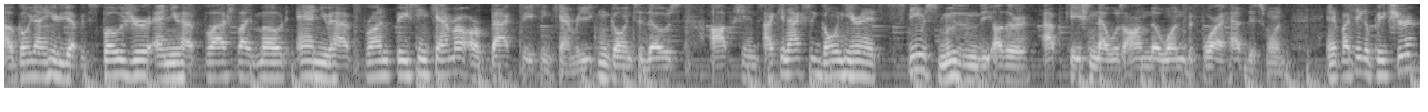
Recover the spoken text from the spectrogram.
Uh, going down here you have exposure and you have flashlight mode and you have front facing camera or back facing camera. You can go into those options. I can actually go in here and it seems smoother than the other application that was on the one before I had this one. And if I take a picture,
